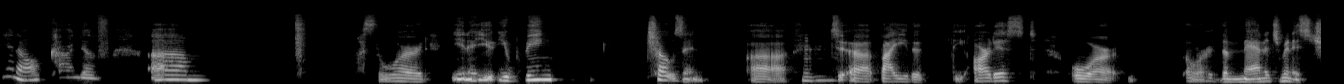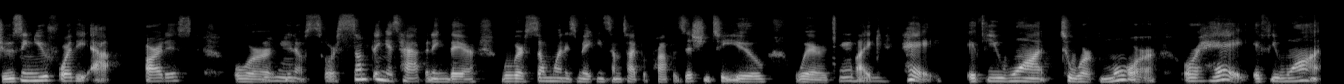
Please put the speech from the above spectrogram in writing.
you know, kind of um what's the word? You know, you you're being chosen uh, mm-hmm. to, uh by either the artist or or the management is choosing you for the artist or mm-hmm. you know or something is happening there where someone is making some type of proposition to you where it's mm-hmm. like hey if you want to work more or hey if you want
